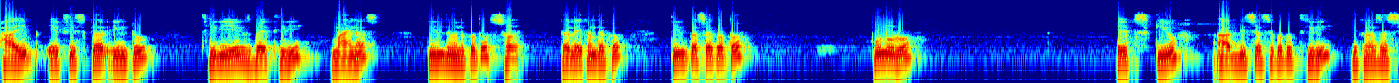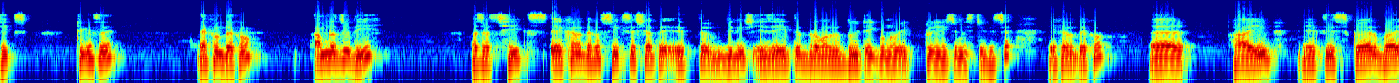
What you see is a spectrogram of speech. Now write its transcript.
five X square into three X by three minus তিন দুগুণে কত? ছয়। তাহলে এখানে দেখো, তিন পাশে কত? পনেরো এক্স কিউব আর নিচে আছে কত? থ্রি এখানে আছে সিক্স ঠিক আছে? এখন দেখো, আমরা যদি আচ্ছা সিক্স এখানে দেখো সিক্স এর সাথে একটা জিনিস, এই যে এই তো আমাদের দুইটাই গুণ হবে, একটু হিসেবে মিস্টেক হয়েছে। এখানে দেখো five X square by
